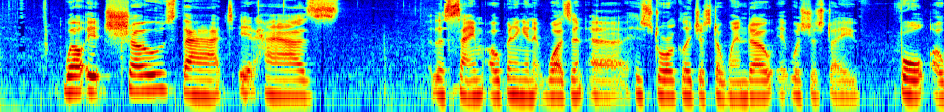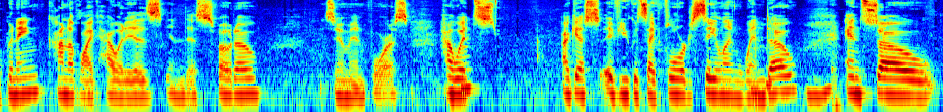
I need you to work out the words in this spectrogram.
well, it shows that it has the same opening and it wasn't uh, historically just a window. It was just a full opening, kind of like how it is in this photo. Zoom in for us. How it's, I guess, if you could say floor to ceiling mm-hmm. window. Mm-hmm. And so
